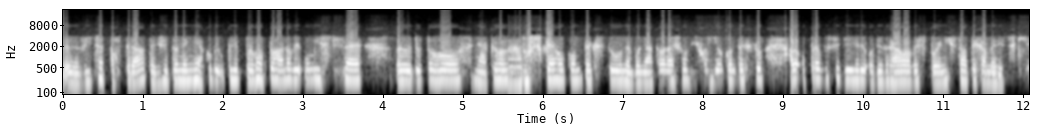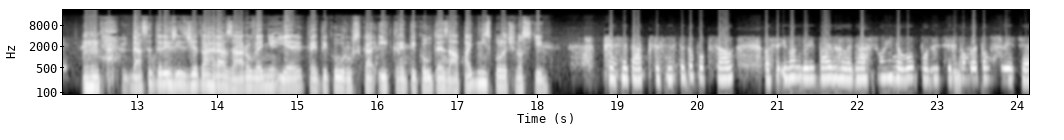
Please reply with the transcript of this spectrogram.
eh, více patra, takže to není jakoby úplně prvoplánově umístěné eh, do toho nějakého ruského kontextu nebo nějakého našeho východního kontextu, ale opravdu se děj hry odehrává ve Spojených státech amerických. Mm-hmm. Dá se tedy říct, že ta hra zároveň je kritikou Ruska i kritikou té západní společnosti? Přesně tak, přesně jste to popsal. Vlastně Ivan Vyrypajev hledá svoji novou pozici v tomto světě,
